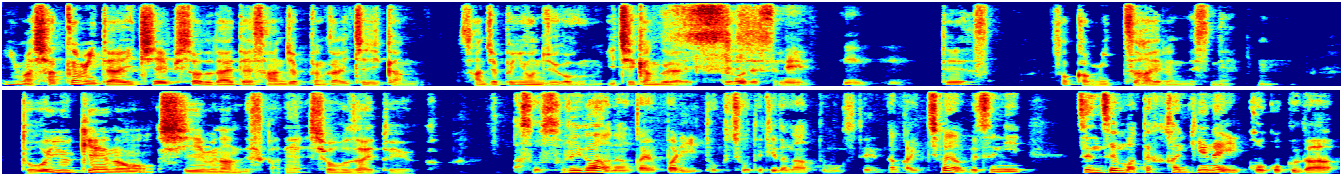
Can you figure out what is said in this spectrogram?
今尺見たら1エピソードだいたい30分から1時間、30分45分、1時間ぐらいです、そうです。ね。うんうん。で、そっか、3つ入るんですね。うん、どういう系の CM なんですかね？商材というか。あ、そう、それがなんかやっぱり特徴的だなと思ってて、なんか一番は別に全然全く関係ない広告が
